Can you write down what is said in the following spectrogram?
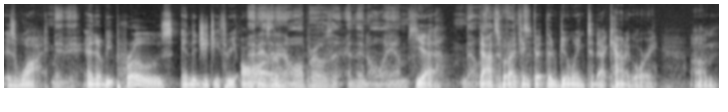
is why. Maybe. And it'll be pros in the GT3R. And isn't it all pros and then all AMs? Yeah, That that's what I think that they're doing to that category. Um,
